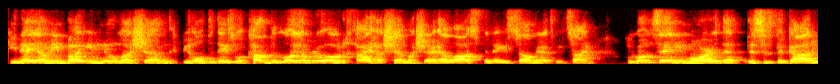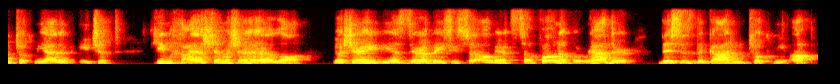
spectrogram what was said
Behold, the days will come. We won't say anymore that this is the God who took me out of Egypt. But rather, this is the God who took me up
